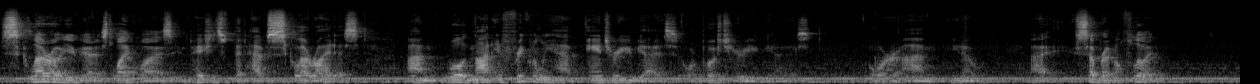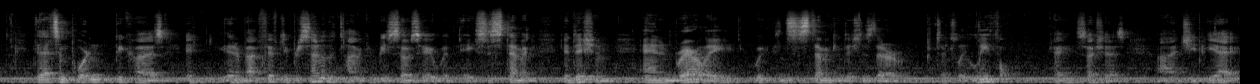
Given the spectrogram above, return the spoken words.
sclerouveitis, likewise, in patients that have scleritis, um, will not infrequently have anterior uveitis or posterior uveitis or, um, you know, uh, subretinal fluid. That's important because it, in about 50% of the time it can be associated with a systemic condition and rarely in systemic conditions that are potentially lethal, okay, such as uh, GPA.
